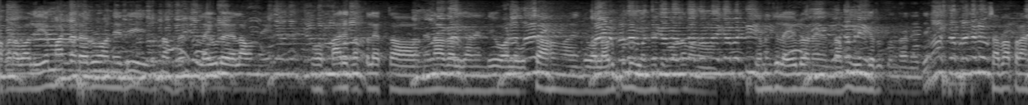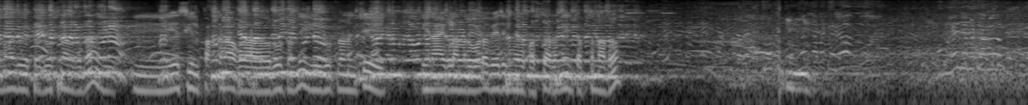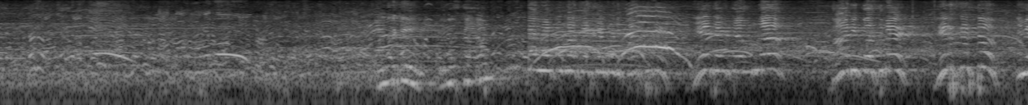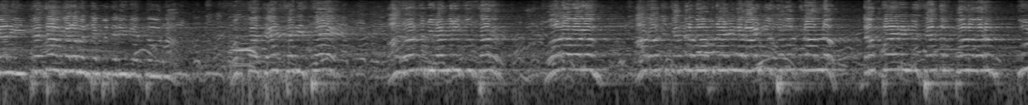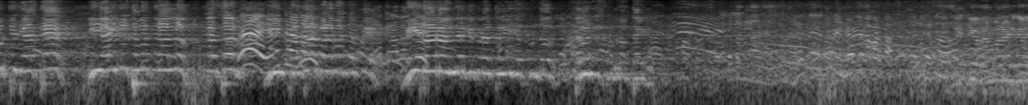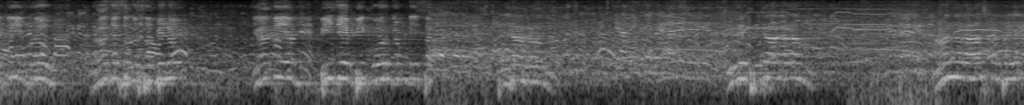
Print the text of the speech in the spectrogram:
అక్కడ వాళ్ళు ఏం మాట్లాడారు అనేది వింటాం ఫ్రెండ్స్. లైవ్లో ఎలా ఉన్నాయి? కార్యకర్తల యొక్క నినాదాలు కానివ్వండి వాళ్ళ ఉత్సాహం కానివ్వండి వాళ్ళ అరుపులు ఇవన్నీ కూడా మనం ఇక్కడ నుంచి లైవ్లోనే విందాము ఏం జరుగుతుందో అనేది సభా ప్రాంగణం ఇక్కడ చూస్తున్నారు కదా. ఈ ఏసీల పక్కన ఒక రూట్ ఉంది. ఈ రూట్లో నుంచి ఈ నాయకులందరూ కూడా వేదిక మీదకి వస్తారని చెప్తున్నారు. అందరికీ నమస్కారం. లేకుండా చేసేటువంటి పరిస్థితి ఏదైతే ఉందో దానికోసమే నిరసిస్తూ ఇవాళ ఈ ప్రజాగళం అని చెప్పి తెలియజేస్తూ ఉన్నా. ఒక్క ఛాన్స్ ఇస్తే ఆ రోజు మీరందరూ చూశారు. పోలవరం ఆ రోజు చంద్రబాబు నాయుడు గారు ఐదు సంవత్సరాల్లో డెబ్బై రెండు శాతం పోలవరం పూర్తి చేస్తే ఈ ఐదు సంవత్సరాల్లో కోసం ఈ చెప్పి మీ ద్వారా అందరికీ కూడా తెలియజేసుకుంటూ సెలవు తీసుకుంటున్నాం. Thank you thank you Ramarayudu గారికి. ఇప్పుడు రాజ్యసభ సభ్యులు జాతీయ బీజేపీ కోర్ కమిటీ ప్రజాగణం. ఇది ప్రజాగణం. ఆంధ్ర రాష్ట్ర ప్రజల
